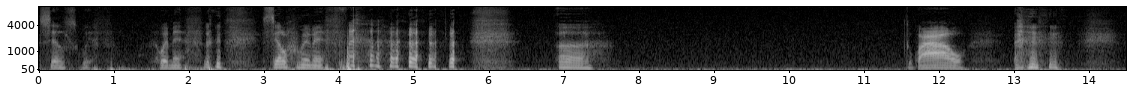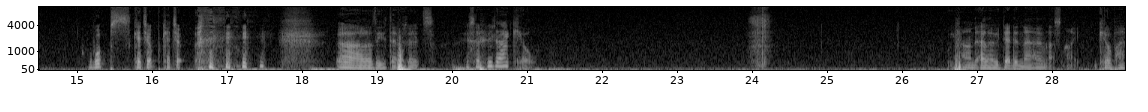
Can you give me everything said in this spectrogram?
Silswith. Wimif. Silwimif. uh. Wow. Whoops. Catch up, catch up. I love these death notes. So who did I kill? Found Elo dead in their home last night. Killed by...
